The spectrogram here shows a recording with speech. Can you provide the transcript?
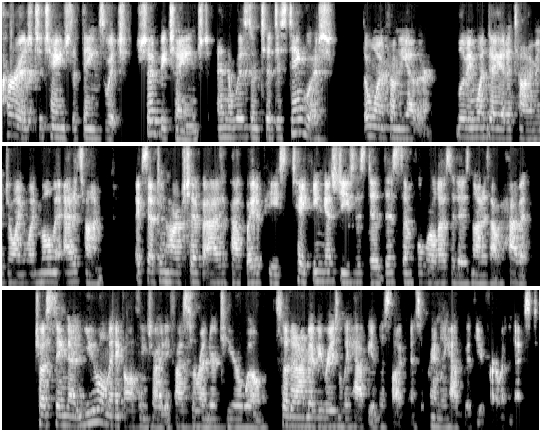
courage to change the things which should be changed, and the wisdom to distinguish the one from the other living one day at a time, enjoying one moment at a time, accepting hardship as a pathway to peace, taking as Jesus did this sinful world as it is, not as I would have it, trusting that you will make all things right if I surrender to your will, so that I may be reasonably happy in this life and supremely happy with you forever in the next.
